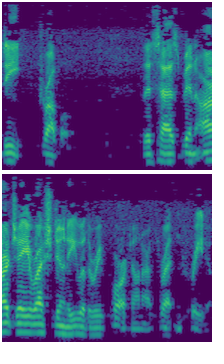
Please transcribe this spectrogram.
deep trouble. This has been R.J. Rushdoony with a report on our threatened freedom.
